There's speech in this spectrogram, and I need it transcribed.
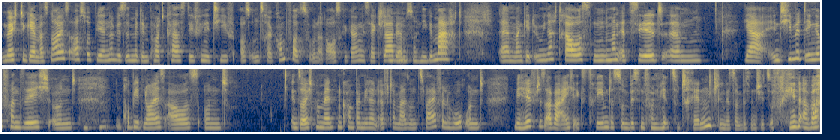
möchte gern was Neues ausprobieren. Ne? Wir sind mit dem Podcast definitiv aus unserer Komfortzone rausgegangen. Ist ja klar, mhm. wir haben es noch nie gemacht. Ähm, man geht irgendwie nach draußen, man erzählt ähm, ja intime Dinge von sich und mhm. probiert Neues aus und in solchen Momenten kommt bei mir dann öfter mal so ein Zweifel hoch und mir hilft es aber eigentlich extrem, das so ein bisschen von mir zu trennen. Klingt jetzt so ein bisschen schizophren, aber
